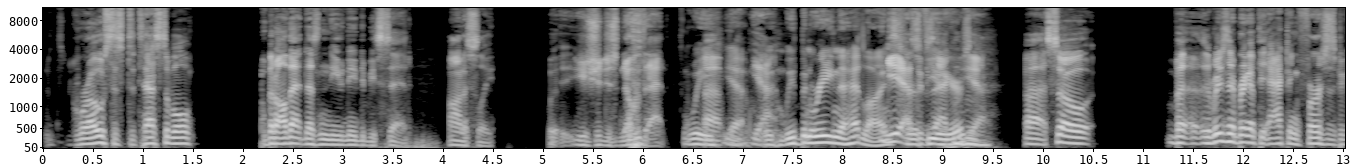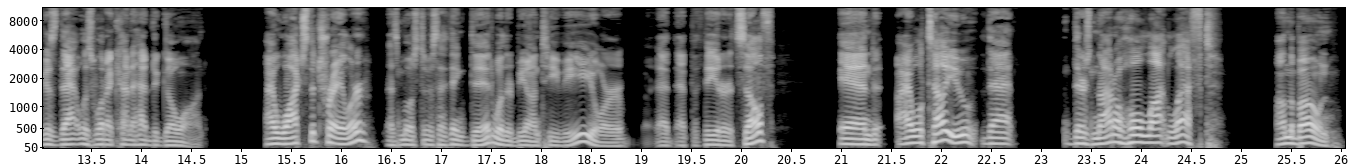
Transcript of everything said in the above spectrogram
it's gross. It's detestable. But all that doesn't even need to be said. Honestly, you should just know that. We uh, yeah yeah we, have been reading the headlines. Yes, for a exactly. few years. Yeah. Uh, so but the reason I bring up the acting first is because that was what I kind of had to go on. I watched the trailer, as most of us I think did, whether it be on TV or at, at the theater itself. And I will tell you that there's not a whole lot left on the bone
